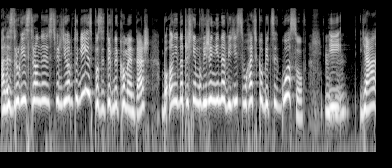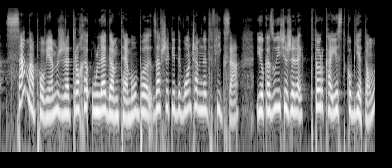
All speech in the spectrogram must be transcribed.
ale z drugiej strony stwierdziłam, to nie jest pozytywny komentarz, bo on jednocześnie mówi, że nienawidzi słuchać kobiecych głosów. Mhm. I ja sama powiem, że trochę ulegam temu, bo zawsze kiedy włączam Netflixa i okazuje się, że lektorka jest kobietą,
